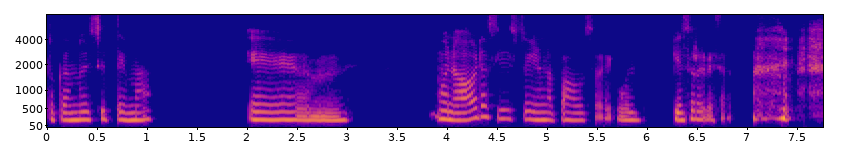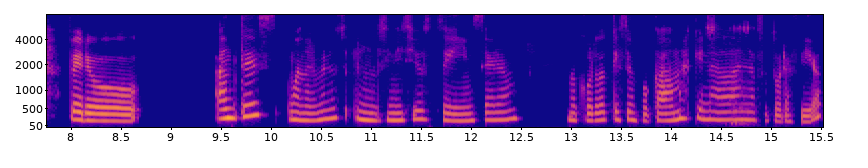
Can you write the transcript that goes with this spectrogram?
tocando ese tema, em, bueno, ahora sí estoy en una pausa, igual pienso regresar. Pero antes, bueno, al menos en los inicios de Instagram, me acuerdo que se enfocaba más que nada en la fotografía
